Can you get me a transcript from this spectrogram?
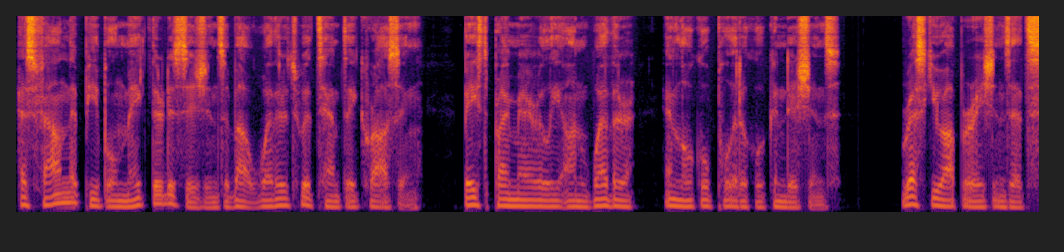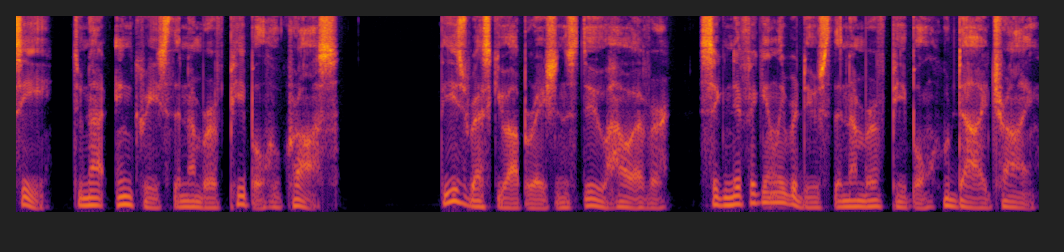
has found that people make their decisions about whether to attempt a crossing based primarily on weather and local political conditions. Rescue operations at sea do not increase the number of people who cross. These rescue operations do, however, significantly reduce the number of people who die trying.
